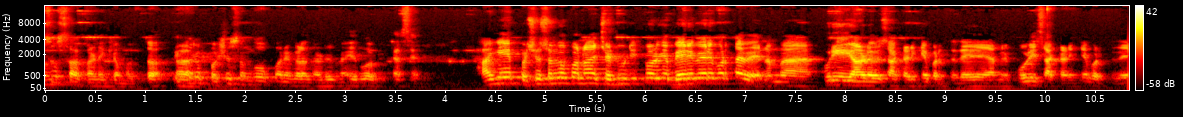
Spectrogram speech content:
ಹಸು ಸಾಕಾಣಿಕೆ ಮತ್ತು ಇತರ ಪಶುಸಂಗೋಪನೆಗಳ ನಡುವಿನ ಇರುವ ವ್ಯತ್ಯಾಸ ಹಾಗೆ ಪಶುಸಂಗೋಪನಾ ಚಟುವಟಿಕೆಗಳಿಗೆ ಬೇರೆ ಬೇರೆ ಬರ್ತವೆ. ನಮ್ಮ ಕುರಿ ಆಡು ಸಾಕಾಣಿಕೆ ಬರ್ತದೆ ಆಮೇಲೆ ಕೋಳಿ ಸಾಕಾಣಿಕೆ ಬರ್ತದೆ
